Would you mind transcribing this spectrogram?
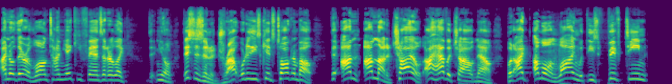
I know there are longtime Yankee fans that are like, you know, this isn't a drought. What are these kids talking about? I'm I'm not a child. I have a child now, but I I'm online with these 15,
